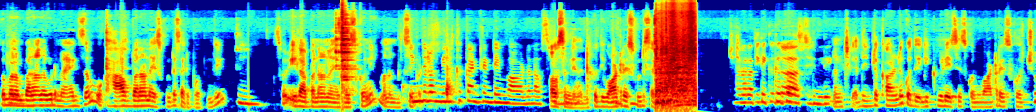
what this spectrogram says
సో మనం బనానా కూడా మాక్సిమం ఒక హాఫ్ బనానా వేసుకుంటే సరిపోతుంది. సో ఇలా బనానా వేసేసుకొని మనం మిక్సీ ఇందులో మిల్క్ కంటెంట్ ఏం అవసరం లేదండి. కొద్ది వాటర్ వేసుకుంటే సరిపోతుంది. చాలా థిక్గా వచ్చింది. మంచిగా దీంట్లో కావాలంటే కొద్దిగా లిక్విడ్ వేసేసుకొని వాటర్ వేసుకోవచ్చు.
